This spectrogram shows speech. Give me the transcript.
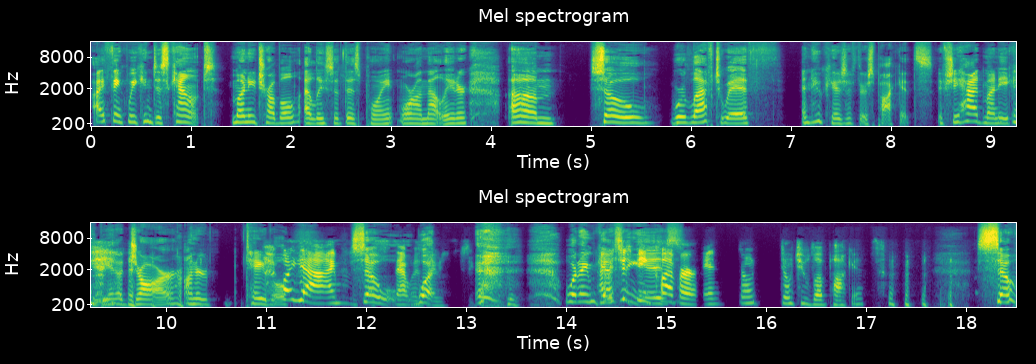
I think we can discount money trouble, at least at this point. More on that later. Um, so, we're left with, and who cares if there's pockets? If she had money, it could be in a jar on her table. Well, yeah, I'm So that was, what- I what I'm I was just being is clever and don't don't you love pockets? So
